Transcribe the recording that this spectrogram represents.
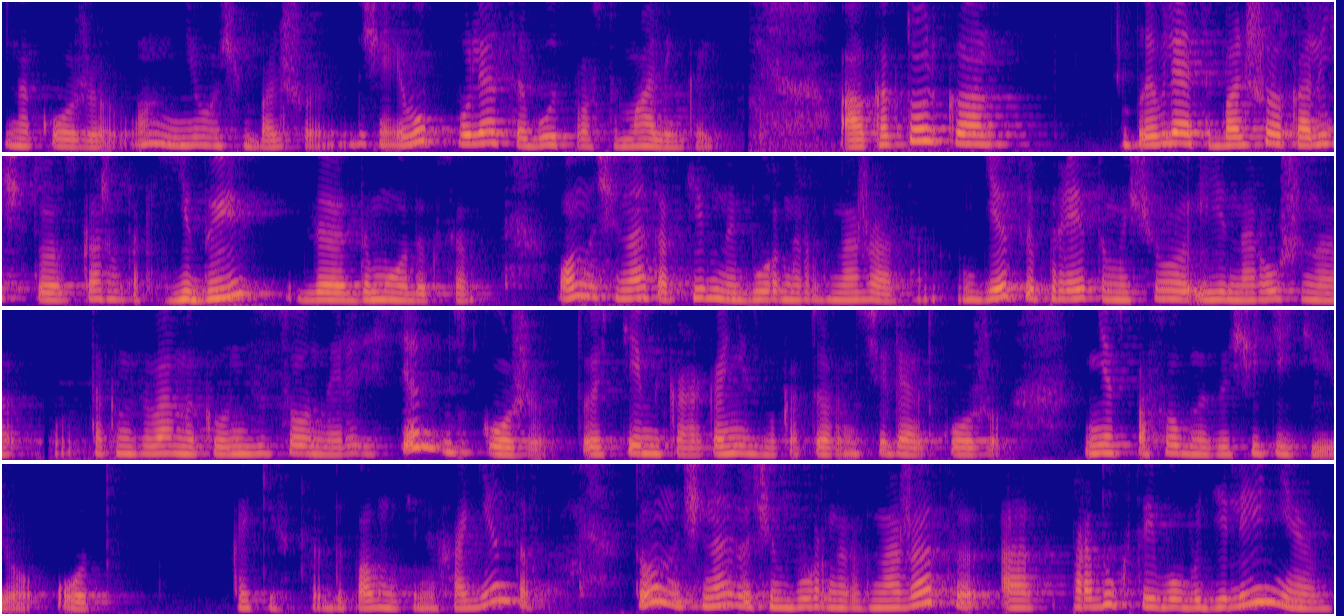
на коже, он не очень большой. Точнее, его популяция будет просто маленькой. А как только появляется большое количество, скажем так, еды для демодекса, он начинает активно и бурно размножаться. Если при этом еще и нарушена так называемая колонизационная резистентность кожи, то есть те микроорганизмы, которые населяют кожу, не способны защитить ее от каких-то дополнительных агентов, то он начинает очень бурно размножаться, а продукты его выделения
